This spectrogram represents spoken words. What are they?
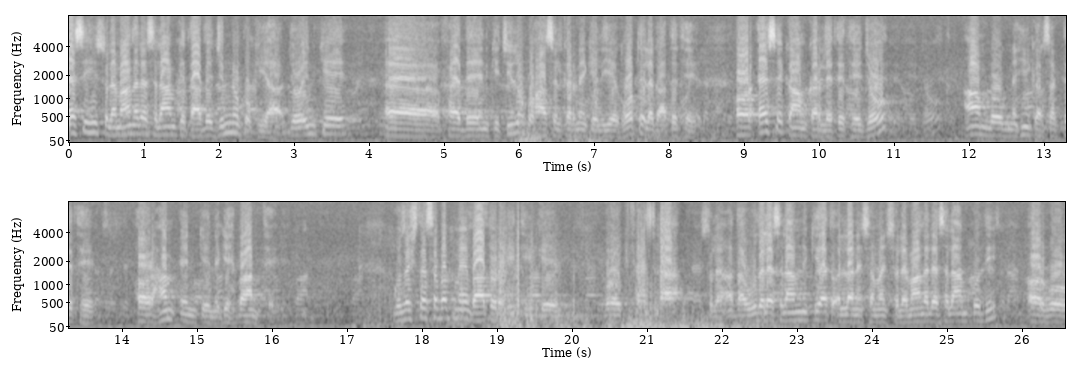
ایسے ہی سلیمان علیہ السلام کے تابع جنوں کو کیا جو ان کے فائدے، ان کی چیزوں کو حاصل کرنے کے لیے غوطے لگاتے تھے اور ایسے کام کر لیتے تھے جو عام لوگ نہیں کر سکتے تھے اور ہم ان کے نگہبان تھے۔ گزشتہ سبق میں بات ہو رہی تھی کہ وہ ایک فیصلہ داود علیہ السلام نے کیا تو اللہ نے سمجھ سلیمان علیہ السلام کو دی اور وہ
